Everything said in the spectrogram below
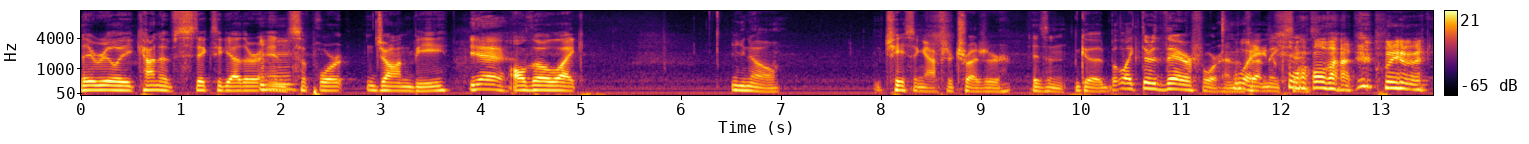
they really kind of stick together Mhm. and support John B Yeah. although like you know chasing after treasure isn't good but like they're there for him Wait, if that makes sense hold on. Wait a minute.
